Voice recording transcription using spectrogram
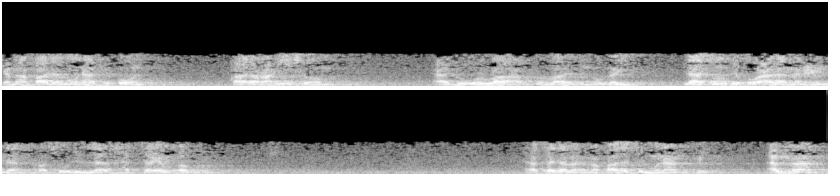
كما قال المنافقون قال رئيسهم عدو الله عبد الله بن أبي لا تنفقوا على من عند رسول الله حتى ينفضوا. هكذا مقالة المنافقين. أما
